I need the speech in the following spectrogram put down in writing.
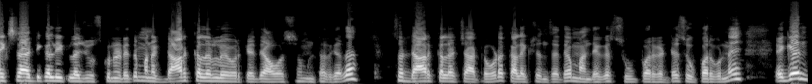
నెక్స్ట్ ఆర్టికల్ ఇట్లా చూసుకున్నట్టయితే మనకు డార్క్ కలర్లో ఎవరికైతే అవసరం ఉంటుంది కదా సో డార్క్ కలర్ చార్ట్లో కూడా కలెక్షన్స్ అయితే మన దగ్గర సూపర్ అంటే సూపర్గా ఉన్నాయి. అగైన్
